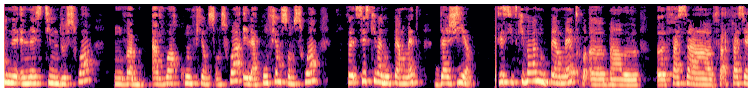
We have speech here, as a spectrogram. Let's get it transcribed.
une, estime de soi, on va avoir confiance en soi. Et la confiance en soi, c'est ce qui va nous permettre d'agir. C'est ce qui va nous permettre, euh, ben, euh, face à face à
